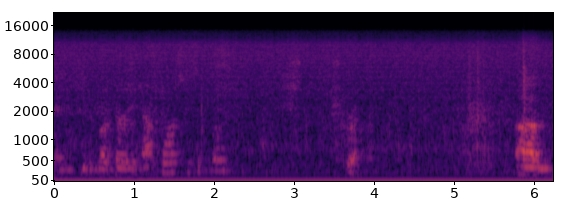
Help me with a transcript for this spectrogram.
and to the Drug Terrorism Task Force specifically? Correct. Um,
